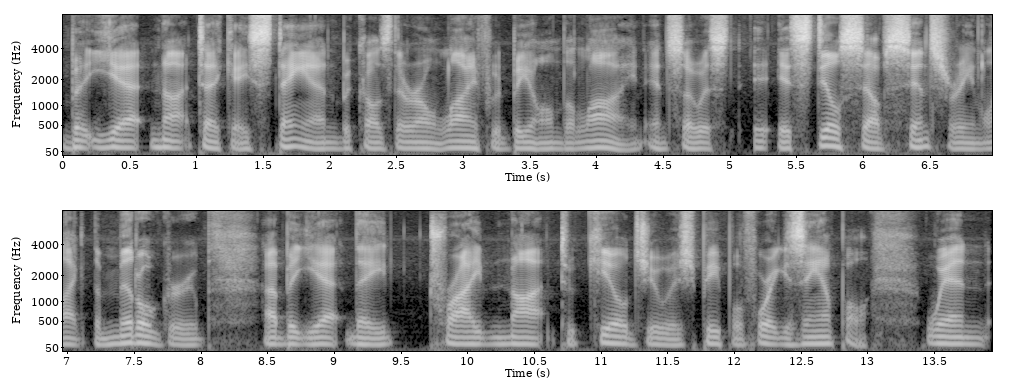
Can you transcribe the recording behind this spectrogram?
but yet not take a stand because their own life would be on the line. And so it's it's still self-censoring like the middle group, uh, but yet they tried not to kill Jewish people. For example, when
